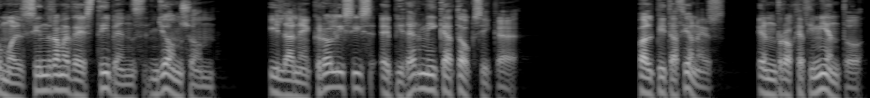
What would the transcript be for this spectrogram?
como el síndrome de Stevens-Johnson y la necrólisis epidérmica tóxica. Palpitaciones, enrojecimiento,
